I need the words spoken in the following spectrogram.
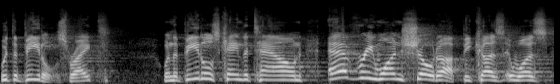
With the Beatles, right? When the Beatles came to town, everyone showed up because it was,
